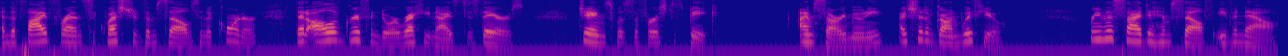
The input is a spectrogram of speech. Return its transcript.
and the five friends sequestered themselves in a corner that all of Gryffindor recognized as theirs. James was the first to speak. "I'm sorry, Moony. I should have gone with you." Remus sighed to himself, even now.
